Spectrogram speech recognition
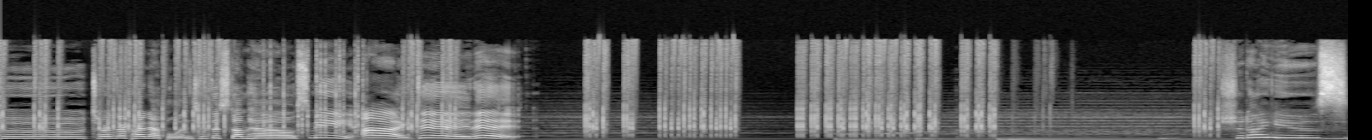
Who turned their pineapple into the stump house? Me! I did it! Should I use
